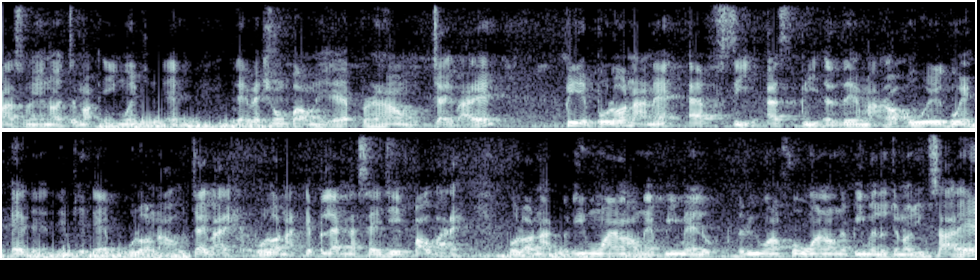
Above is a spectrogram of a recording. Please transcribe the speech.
မှာဆိုရင်တော့ကျွန်တော်အိမ်ဝင်ဖြစ်တယ် level ရှုံးပေါက်နေတဲ့ brand ကိုကြိုက်ပါတယ် ပြီးရင်ဘောလောနာနဲ့ FC SB အသင်းမှာတော့အဝေးကွင်းဧည့်သည်အသင်းဖြစ်တဲ့ဘောလောနာကိုကြိုက်ပါတယ်ဘောလောနာတစ်ပလက်20ကြီးပေါက်ပါတယ်ဘောလောနာ31လောက်နဲ့ပြီးမယ်လို့3141လောက်နဲ့ပြီးမယ်လို့ကျွန်တော်ယူဆတယ်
